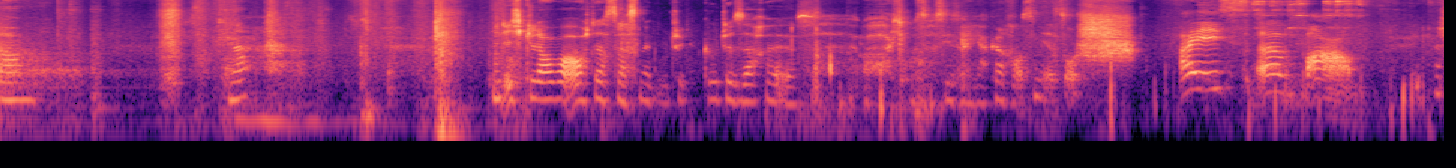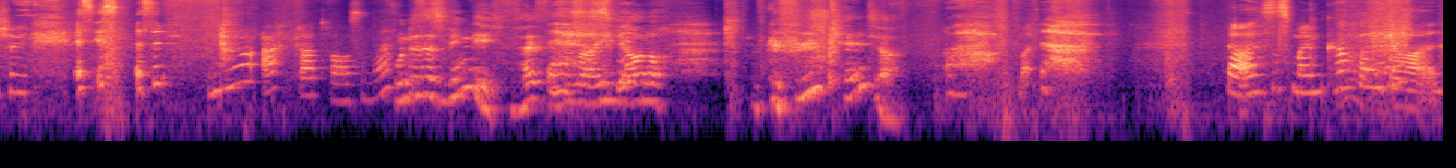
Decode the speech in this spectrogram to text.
Ähm, na? Und ich glaube auch, dass das eine gute, gute Sache ist. Oh, ich muss aus dieser Jacke raus. Mir ist so scheiß äh, warm. Es, ist, es sind nur 8 Grad draußen, ne? Und es ist windig. Das heißt, es ist eigentlich auch noch gefühlt kälter. Ja, es ist meinem Körper egal.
